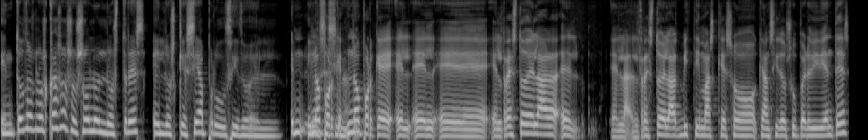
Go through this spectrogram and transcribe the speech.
¿En todos los casos o solo en los tres en los que se ha producido el, no porque no porque el, eh, resto de la, el, resto de las víctimas que, son, que han sido supervivientes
